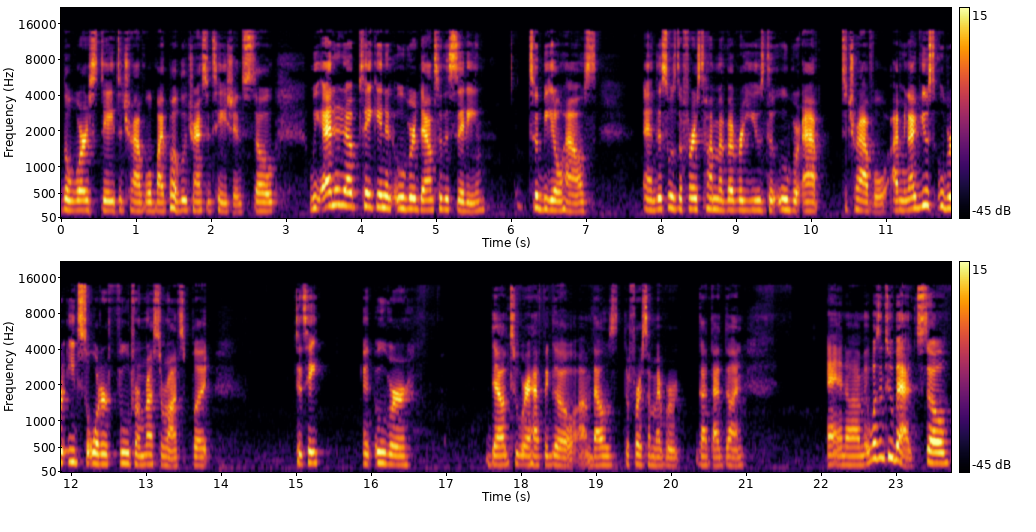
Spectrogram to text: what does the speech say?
the worst day to travel by public transportation. So we ended up taking an Uber down to the city to Beetle House. And this was the first time I've ever used the Uber app to travel. I mean, I've used Uber Eats to order food from restaurants, but to take an Uber down to where I have to go, um, that was the first time I ever got that done. And um, it wasn't too bad. So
